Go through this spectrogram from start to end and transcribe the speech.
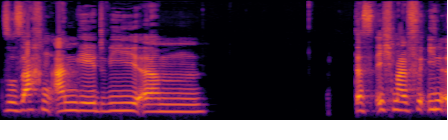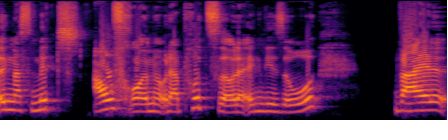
so Sachen angeht, wie ähm, dass ich mal für ihn irgendwas mit aufräume oder putze oder irgendwie so, weil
